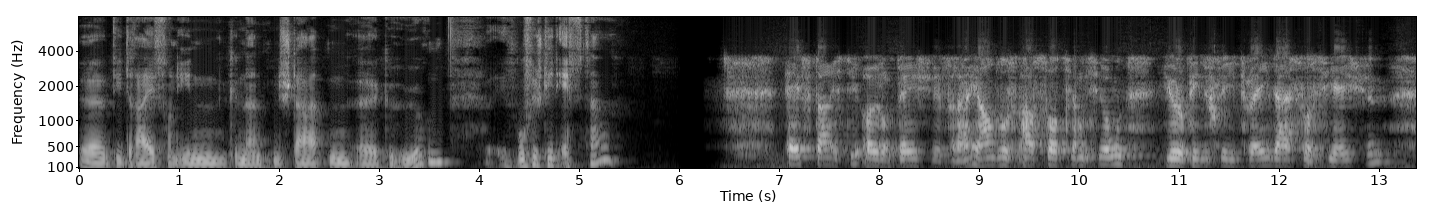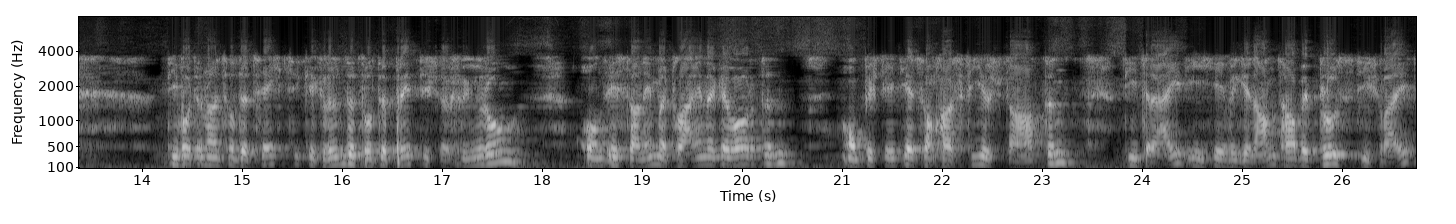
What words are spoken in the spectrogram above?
äh, die drei von Ihnen genannten Staaten äh, gehören. Wofür steht EFTA? EFTA ist die Europäische Freihandelsassoziation, European Free Trade Association. Die wurde 1960 gegründet unter britischer Führung und ist dann immer kleiner geworden und besteht jetzt noch aus vier Staaten. Die drei, die ich eben genannt habe, plus die Schweiz.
